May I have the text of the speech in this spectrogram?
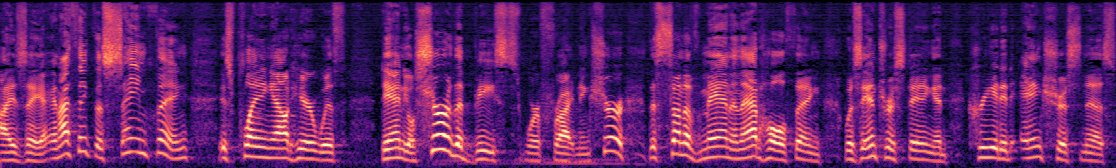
Isaiah. And I think the same thing is playing out here with Daniel. Sure, the beasts were frightening. Sure, the Son of Man and that whole thing was interesting and created anxiousness,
